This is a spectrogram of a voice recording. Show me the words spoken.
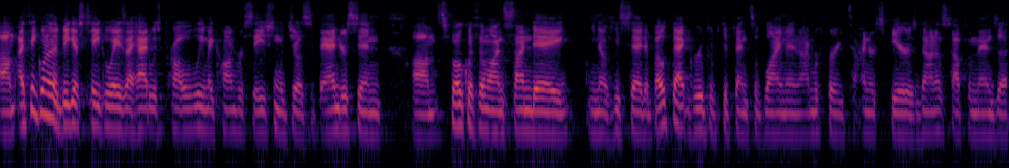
Um, I think one of the biggest takeaways I had was probably my conversation with Joseph Anderson. Um, spoke with him on Sunday you know, he said about that group of defensive linemen, I'm referring to Hunter Spears, Nana Osafo-Mensah,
